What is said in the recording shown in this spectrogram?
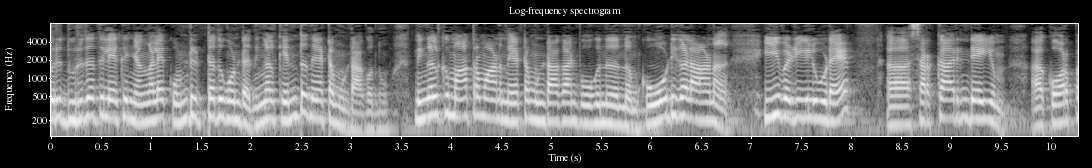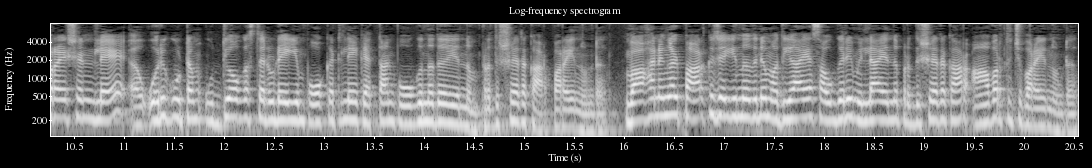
ഒരു ദുരിതത്തിലേക്ക് ഞങ്ങളെ കൊണ്ടിട്ടതുകൊണ്ട് നിങ്ങൾക്ക് എന്ത് നേട്ടമുണ്ടാകുന്നു? നിങ്ങൾക്ക് മാത്രമാണ് നേട്ടമുണ്ടാകാൻ പോകുന്നതെന്നും കോടികളാണ് ഈ വഴിയിലൂടെ ആ, സർക്കാരിന്റെയും കോർപ്പറേഷനിലെ ഒരു കൂട്ടം ഉദ്യോഗസ്ഥരുടെയും പോക്കറ്റിലേക്ക് എത്താൻ പോകുന്നത് എന്നും പ്രതിഷേധക്കാർ പറയുന്നുണ്ട്. വാഹനങ്ങൾ പാർക്ക് ചെയ്യുന്നതിന് മതിയായ സൗകര്യമില്ല എന്ന് പ്രതിഷേധക്കാർ ആവർത്തിച്ചു പറയുന്നുണ്ട്.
